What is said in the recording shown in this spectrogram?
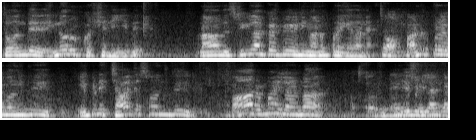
ஸோ வந்து இன்னொரு கொஸ்டின் இது நான் வந்து ஸ்ரீலங்காக்கு நீங்கள் அனுப்புறீங்க தானே. அனுப்புற வந்து எப்படி சார்ஜஸ் வந்து மாறுமா இல்லைண்டா ஸ்ரீலங்கா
